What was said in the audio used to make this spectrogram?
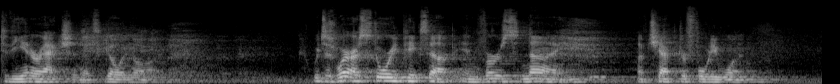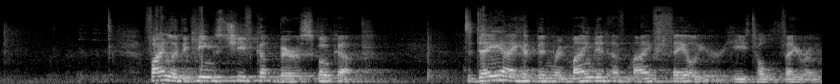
to the interaction that's going on. Which is where our story picks up in verse 9 of chapter 41. Finally, the king's chief cupbearer spoke up. Today I have been reminded of my failure, he told Pharaoh.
